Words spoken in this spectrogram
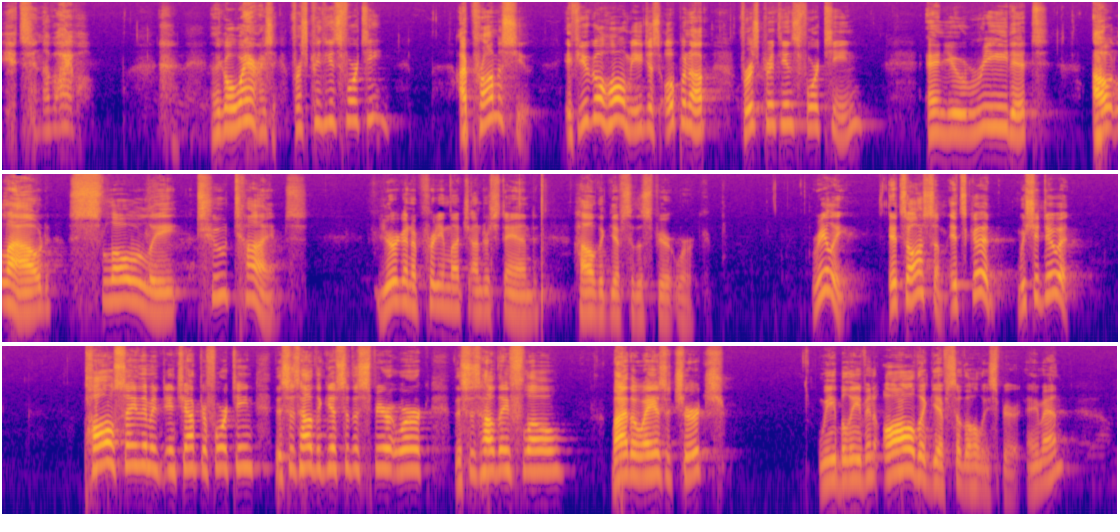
it's in the Bible. And they go, Where? I say, 1 Corinthians 14. I promise you, if you go home and you just open up 1 Corinthians 14 and you read it out loud, slowly, two times, you're going to pretty much understand how the gifts of the Spirit work. Really, it's awesome. It's good. We should do it. Paul saying them in, in, chapter 14 this is how the gifts of the Spirit work, this is how they flow. By the way, as a church, we believe in all the gifts of the Holy Spirit. Amen?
